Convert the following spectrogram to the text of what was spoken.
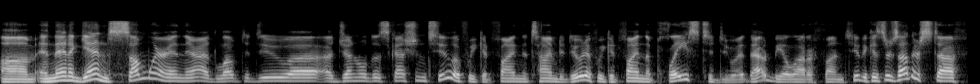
Um, and then again, somewhere in there, I'd love to do a, a general discussion too, if we could find the time to do it, if we could find the place to do it. That would be a lot of fun too, because there's other stuff.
